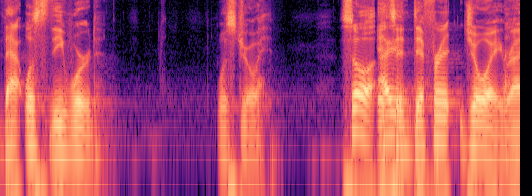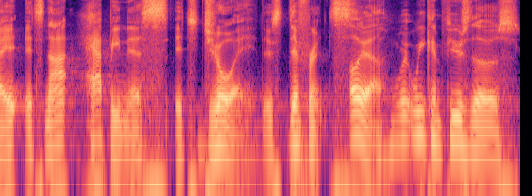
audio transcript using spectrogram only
that was the word, was joy. So it's I, a different joy, right? It's not happiness; it's joy. There's difference. Oh yeah, we, we confuse those.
